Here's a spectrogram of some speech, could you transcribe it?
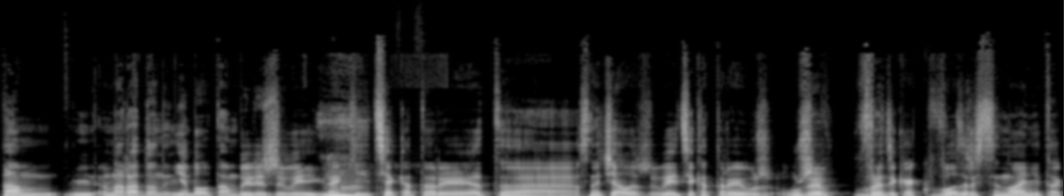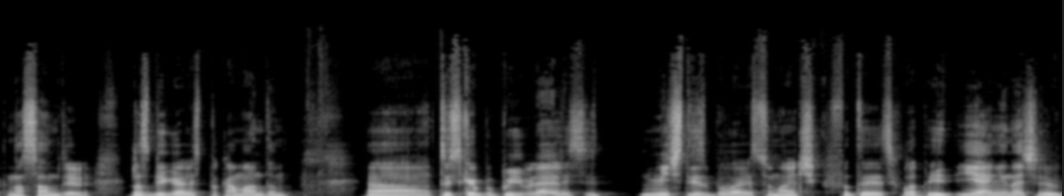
там Марадона не было, там были живые игроки, те, которые это сначала живые, те, которые уж- уже вроде как в возрасте, но они так на самом деле разбегались по командам. А, то есть как бы появлялись, и мечты сбывались у мальчиков вот этих вот. И, и они начали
